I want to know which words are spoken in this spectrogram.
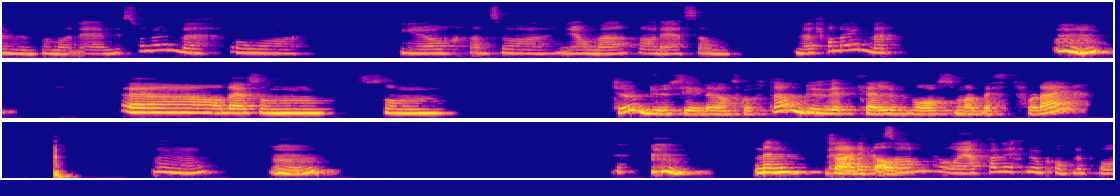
du på en måte er misfornøyd med. Og gjøre altså, gjør mer av det som vi er fornøyd med. Mm. Eh, og det er sånn som tror du sier det ganske ofte. Du vet selv hva som er best for deg. Mm. Mm. Men så er det ikke alt. sånn, og iallfall hvis du kobler på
